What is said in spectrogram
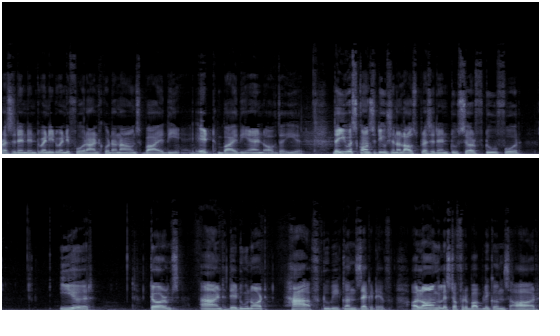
president in 2024 and could announce by the it by the end of the year. The US Constitution allows president to serve two four year terms and they do not have to be consecutive. A long list of Republicans are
